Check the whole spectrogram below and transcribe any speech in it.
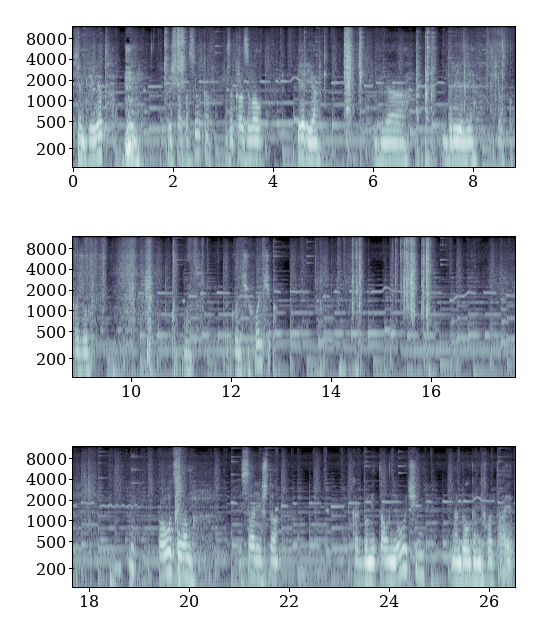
Всем привет! Пришла посылка. Заказывал перья для дрели. Сейчас покажу. Вот такой чехольчик. По отзывам писали, что как бы металл не очень, надолго не хватает.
